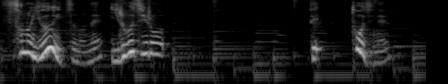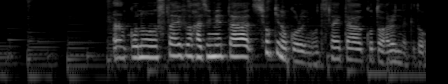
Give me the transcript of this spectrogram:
その唯一のね色白で当時ねあこのスタイフ始めた初期の頃にも伝えたことあるんだけど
